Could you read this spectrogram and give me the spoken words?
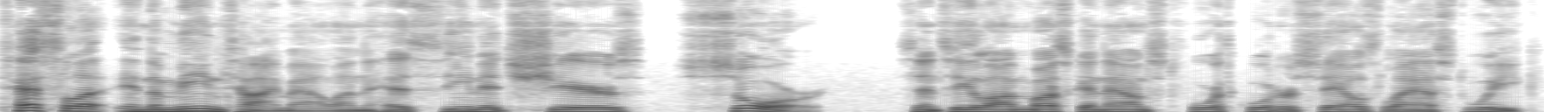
Tesla, in the meantime, Alan, has seen its shares soar since Elon Musk announced fourth quarter sales last week.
